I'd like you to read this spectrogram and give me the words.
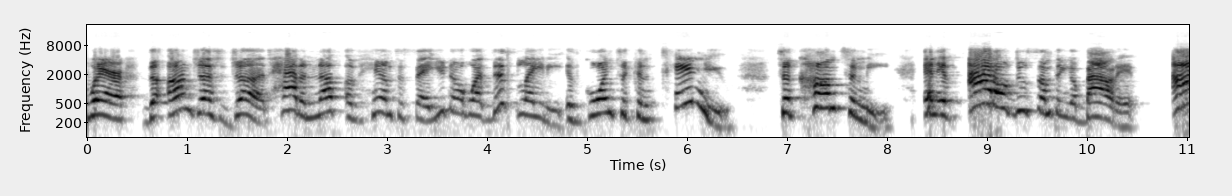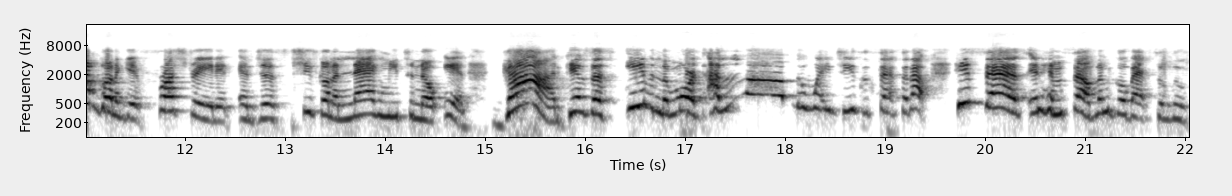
where the unjust judge had enough of him to say, you know what, this lady is going to continue to come to me. And if I don't do something about it, I'm going to get frustrated and just, she's going to nag me to no end. God gives us even the more. I love the way Jesus sets it up. He says in himself, let me go back to Luke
